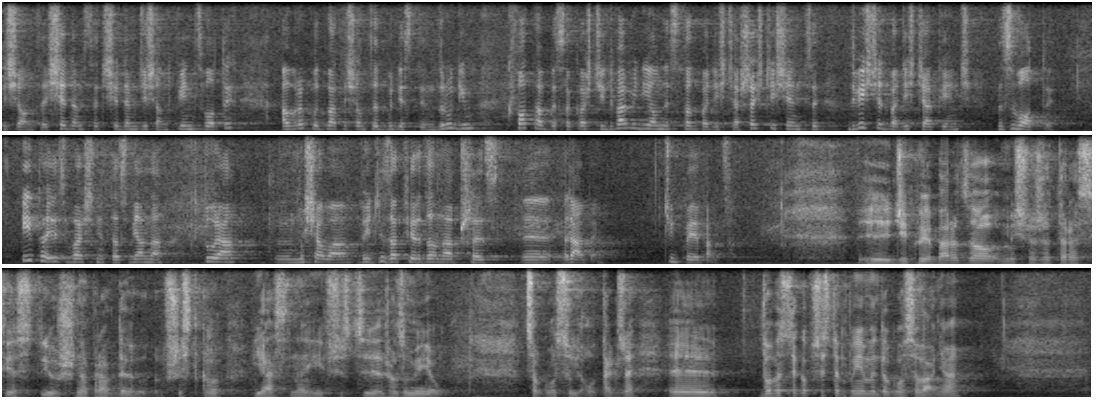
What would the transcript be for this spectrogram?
775 zł, a w roku 2022 kwota w wysokości 2 126 225 zł. I to jest właśnie ta zmiana, która y, musiała być zatwierdzona przez y, Radę. Dziękuję bardzo. Y, Dziękuję bardzo. Myślę, że teraz jest już naprawdę wszystko jasne i wszyscy rozumieją, co głosują. Także y, wobec tego przystępujemy do głosowania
